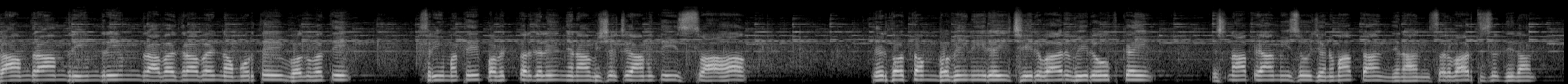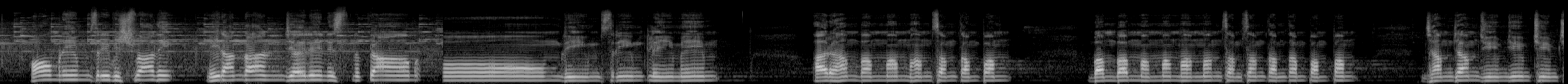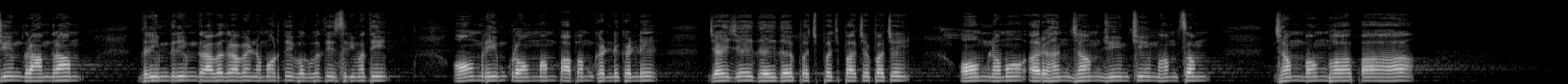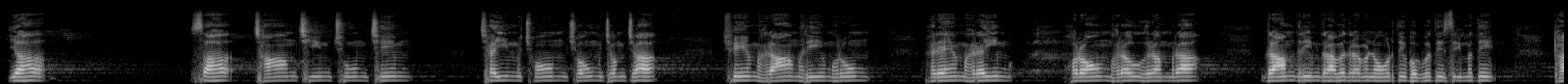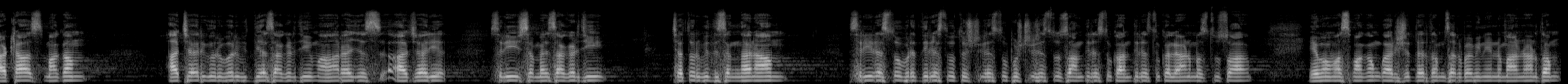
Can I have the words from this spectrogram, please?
राम द्राम द्रीम द्रीम द्राव द्राव नमूर्ते भगवते। श्रीमते पवित्र जलिंजनाभिषेचयामिति स्वाहा। तीर्थोत्तम भविनीरई क्षीरवार विरूप कई स्नापयामी सुजन्माप्तांजनान सर्वार्थ सिद्धिदान। ओम ह्रीं श्री विश्वादि हीरांदान जयले निस्नप्याम। ओम ह्रीं श्रीं क्लीं अरहम बम मम हम सम तम पम। बम बम मम मम हम मम सम सम तम तम पम पम। झम झम झीम झीम छीम छीम द्राम द्राम। द्रीम द्रीम द्राव द्रावण नमूर्ति भगवती श्रीमती। ओम ह्रीम क्रोम मम पापम खंडे खंडे। जय जय दय दय पच पच पाचे पाचे। ओम नमो अरहन झम झीम छीम हम सम। झम बम भ यह सह छाम छीम छूम। छीम छोम छौम छम छा। छीम ह्राम ह्रीम ह्रूम, ह्रैम ह्रैम, ह्रौम ह्रौ ह्रम रा। द्राम द्रीम द्राव द्रावणमूर्ति भगवती श्रीमती। ठाठा अस्माकम आचार्य गुरुवर विद्यासागर जी, महाराज आचार्य श्री समय सागर जी, चतुर्विध संघा नाम श्री रस्तु वृद्धिरस्तु, तुष्टिरस्तु, पुष्टिरस्तु, शांतिरस्तु, कांतिरस्तु, कल्याणमस्तु स्वा एवं अस्माकं कार्यसिद्ध्यर्थम सर्वविनिर्माणार्थम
